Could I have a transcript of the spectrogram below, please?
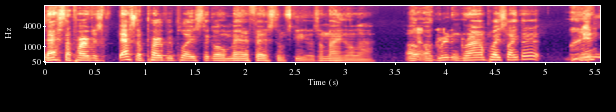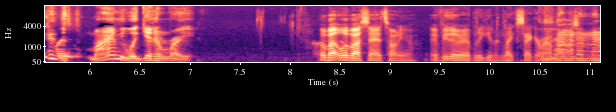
That's the perfect. That's the perfect place to go manifest them skills. I'm not even gonna lie. A, Yeah. a grit and grind place like that. Miami, Memphis? would- Miami would get him right. What about what about San Antonio? If they were able to get him like second round, no, no, no,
